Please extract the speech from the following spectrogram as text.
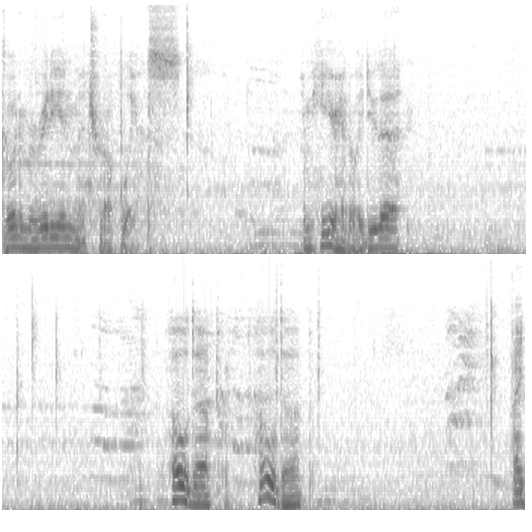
Go to Meridian Metroplex. I'm here. How do I do that? Hold up. Hold up. I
